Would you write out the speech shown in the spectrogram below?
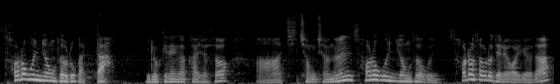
서로군 정서로 갔다. 이렇게 생각하셔서 아 지청천은 서로군 정서군 서로 서로 데려가려다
